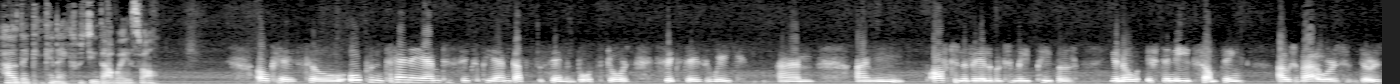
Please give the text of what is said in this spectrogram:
how they can connect with you that way as well. Okay, so open 10 a.m. to 6 p.m. That's the same in both stores, six days a week. Um, I'm often available to meet people, you know, if they need something out of hours. There's.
